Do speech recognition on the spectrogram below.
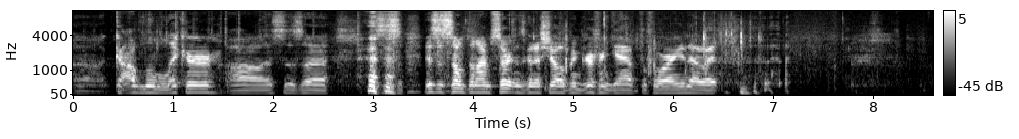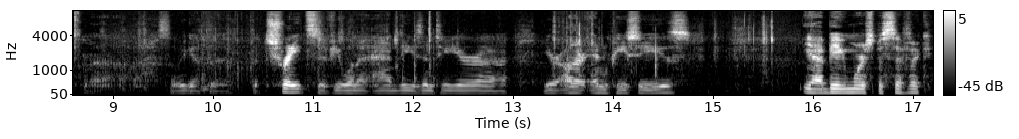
Uh, goblin liquor. Uh, this is uh, this is this is something I'm certain is going to show up in Griffin Gap before you know it. Uh, so we got the, the traits if you want to add these into your uh, your other NPCs. Yeah, being more specific.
